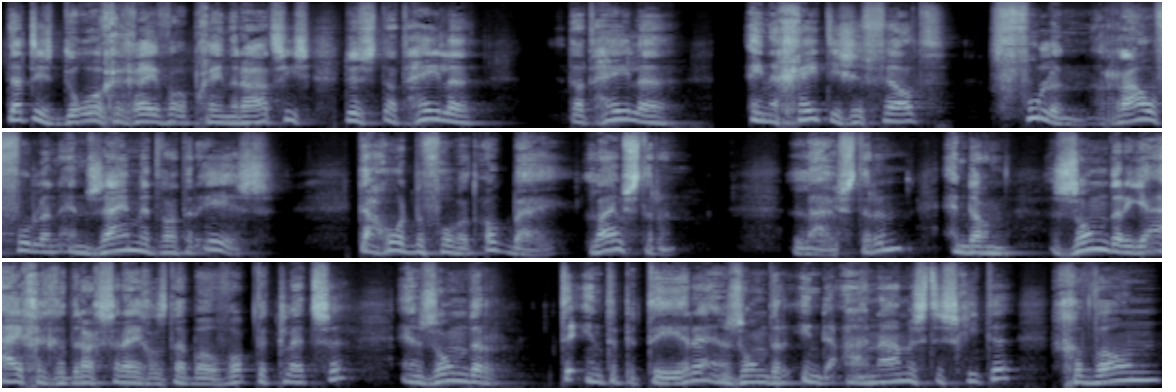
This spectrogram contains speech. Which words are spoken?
dat is doorgegeven op generaties. Dus dat hele, dat hele energetische veld voelen, rauw voelen en zijn met wat er is. Daar hoort bijvoorbeeld ook bij luisteren. Luisteren en dan zonder je eigen gedragsregels daarbovenop te kletsen en zonder te interpreteren en zonder in de aannames te schieten, gewoon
